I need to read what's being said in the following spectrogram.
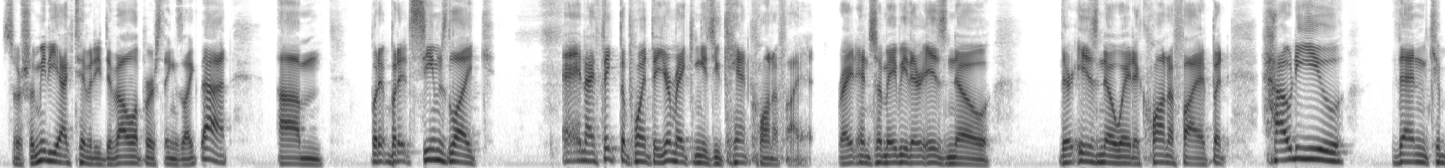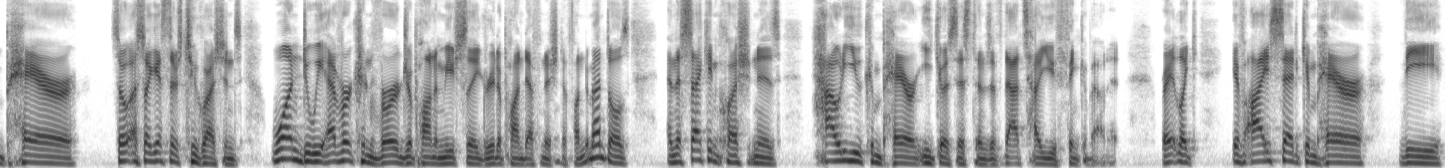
social media activity, developers, things like that. Um, but it, but it seems like, and I think the point that you're making is you can't quantify it, right? And so maybe there is no there is no way to quantify it. But how do you then compare. So, so I guess there's two questions. One, do we ever converge upon a mutually agreed upon definition of fundamentals? And the second question is, how do you compare ecosystems if that's how you think about it? Right? Like if I said compare the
